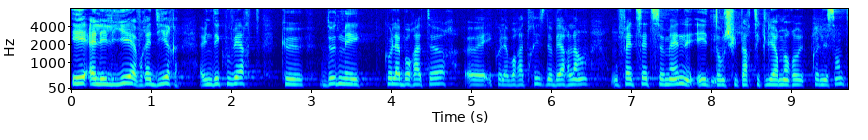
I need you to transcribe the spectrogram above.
Et elle est liée, à vrai dire, à une découverte que deux de mes collaborateurs euh, et collaboratrices de Berlin ont fait cette semaine et dont je suis particulièrement reconnaissante.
